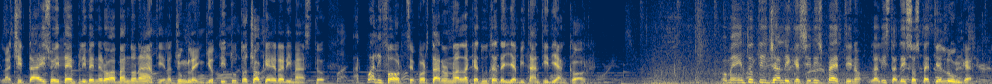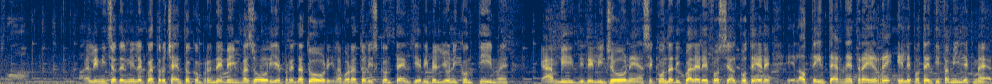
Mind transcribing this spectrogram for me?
La città e i suoi templi vennero abbandonati e la giungla inghiottì tutto ciò che era rimasto. Ma quali forze portarono alla caduta degli abitanti di Angkor? Come in tutti i gialli che si rispettino, la lista dei sospetti è lunga. All'inizio del 1400 comprendeva invasori e predatori, lavoratori scontenti e ribellioni continue, cambi di religione a seconda di quale re fosse al potere e lotte interne tra il re e le potenti famiglie Khmer.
